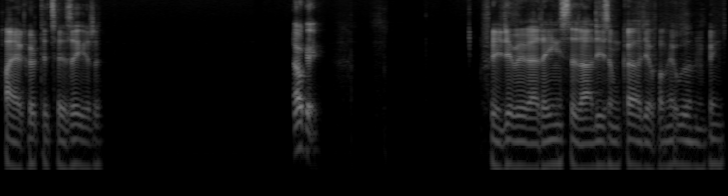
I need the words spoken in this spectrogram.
Fra jeg købte det til at se det. Okay. Fordi det vil være det eneste, der ligesom gør, at jeg får mere ud af mine penge.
